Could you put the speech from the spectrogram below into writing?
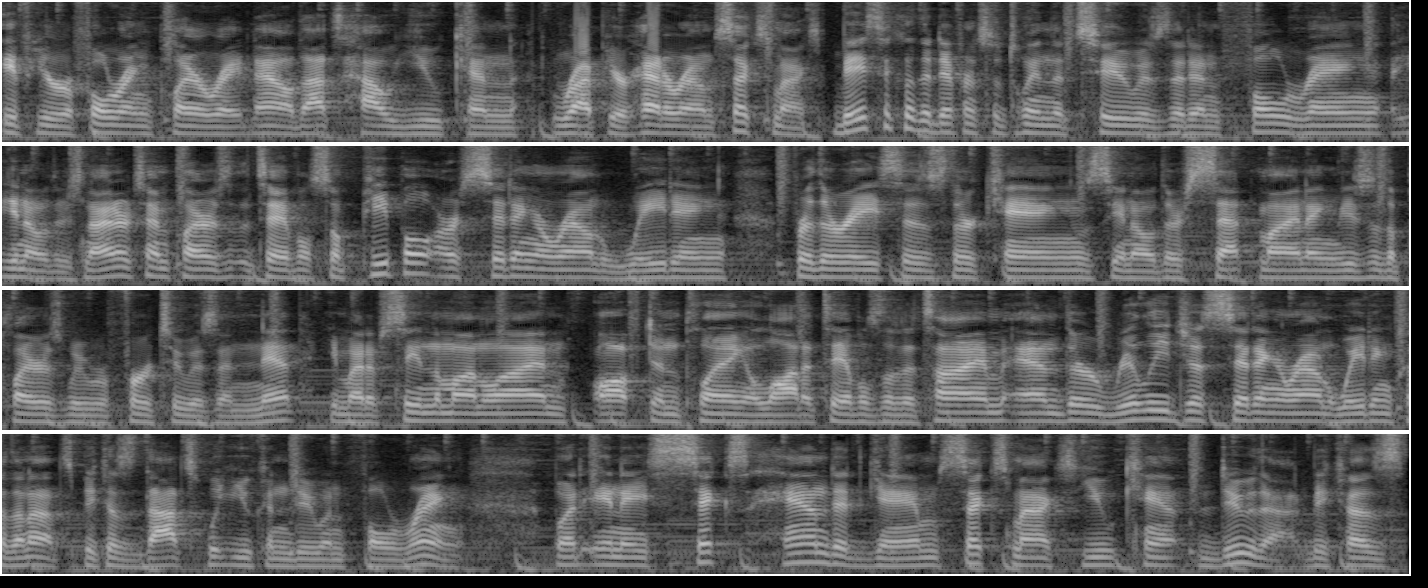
if you're a full ring player right now, that's how you can wrap your head around six max. Basically, the difference between the two is that in full ring, you know, there's nine or 10 players at the table, so people are sitting around waiting for their aces, their kings, you know, their set mining. These are the players we refer to as a nit. You might have seen them online often playing a lot of tables at a time, and they're really just sitting around waiting for the nuts because that's what you can do in full ring. But in a six handed game, six max, you can't do that because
